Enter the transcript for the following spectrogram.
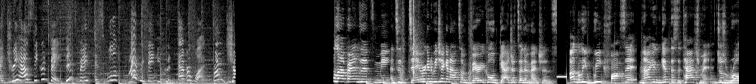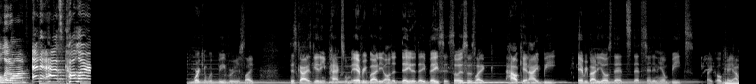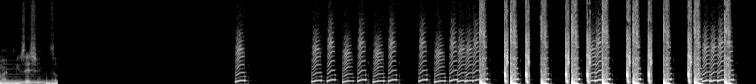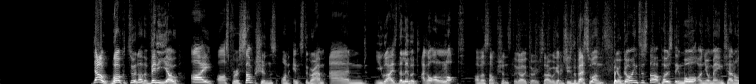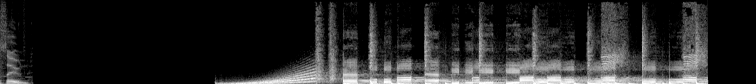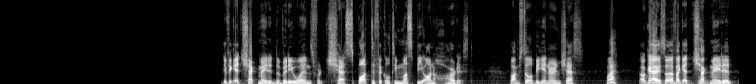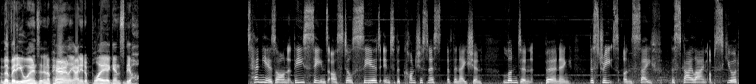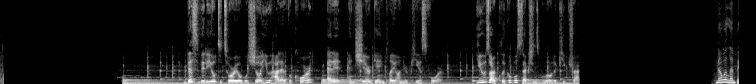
This is my treehouse secret base. This base is full of everything you could ever want. From Hello friends, it's me. And today we're gonna be checking out some very cool gadgets and inventions. Ugly, weak faucet. Now you can get this attachment. Just roll it on, and it has color. Working with Bieber, it's like this guy is getting packs from everybody on a day-to-day basis. So it's just like, how can I beat everybody else that's that's sending him beats? Like, okay, I'm a musician, so Yo, welcome to another video. I asked for assumptions on Instagram and you guys delivered. I got a lot of assumptions to go through, so we're going to choose the best ones. You're going to start posting more on your main channel soon. If you get checkmated, the video ends for chess. Spot difficulty must be on hardest. But I'm still a beginner in chess. What? Okay, so if I get checkmated, the video ends, and apparently I need to play against the Ten years on, these scenes are still seared into the consciousness of the nation. London burning, the streets unsafe, the skyline obscured This video tutorial will show you how to record, edit, and share gameplay on your PS4. Use our clickable sections below to keep track. No Olympic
